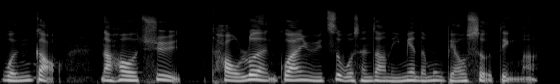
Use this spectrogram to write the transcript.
文稿，然后去讨论关于自我成长里面的目标设定嘛？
